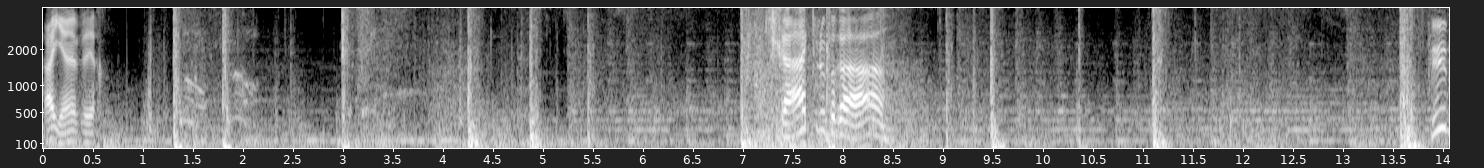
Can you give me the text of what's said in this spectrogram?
Ah, il y a un verre. Craque le bras Bum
